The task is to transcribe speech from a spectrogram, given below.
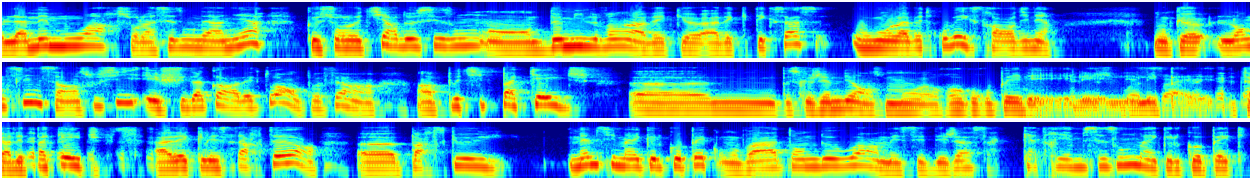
la mémoire sur la saison dernière que sur le tiers de saison en 2020 avec, avec Texas où on l'avait trouvé extraordinaire. Donc euh, c'est un souci et je suis d'accord avec toi, on peut faire un, petit package euh, parce que j'aime bien en ce moment regrouper les, les, faire des packages avec les starters euh, parce que même si Michael Kopek, on va attendre de voir, mais c'est déjà sa quatrième saison, Michael Kopek.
